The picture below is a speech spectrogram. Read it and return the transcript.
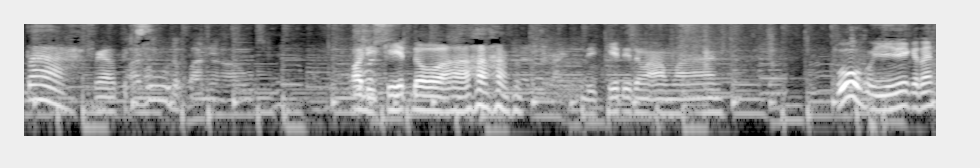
Tah Veltix aduh depannya haus. Oh dikit doang. Dikit itu mah aman. Uh ini keren.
